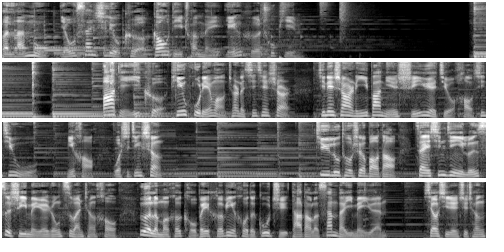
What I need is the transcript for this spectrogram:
本栏目由三十六氪高低传媒联合出品。八点一刻，听互联网圈的新鲜事儿。今天是二零一八年十一月九号，星期五。你好，我是金盛。据路透社报道，在新近一轮四十亿美元融资完成后，饿了么和口碑合并后的估值达到了三百亿美元。消息人士称，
